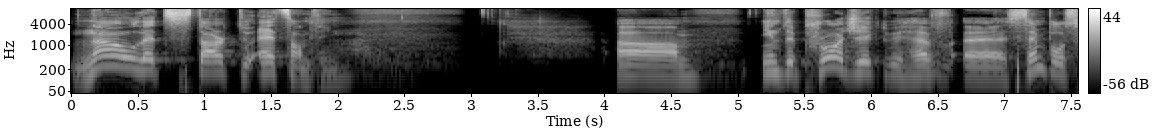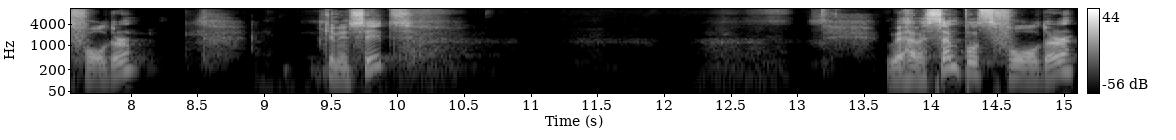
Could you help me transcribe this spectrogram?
now let's start to add something. Um, in the project, we have a samples folder. Can you see it? We have a samples folder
